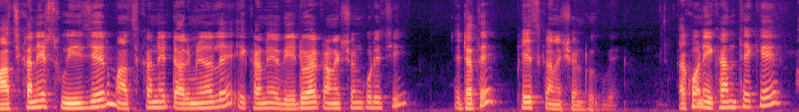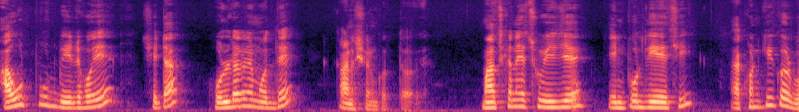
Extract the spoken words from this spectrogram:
মাঝখানের সুইচের মাঝখানের টার্মিনালে এখানে রেড ওয়্যার কানেকশন করেছি, এটাতে ফেজ কানেকশন ঢুকবে। এখন এখান থেকে আউটপুট বের হয়ে সেটা হোল্ডারের মধ্যে কানেকশন করতে হবে। মাঝখানে সুইচে ইনপুট দিয়েছি। এখন কি করব?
